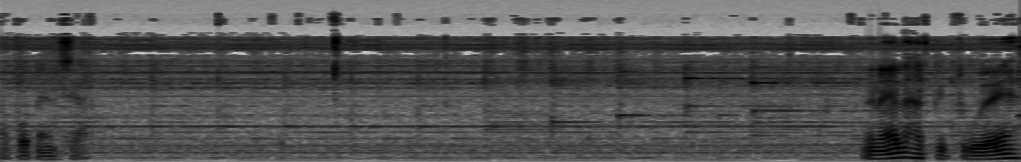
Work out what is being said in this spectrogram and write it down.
a potenciar. Una de las actitudes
